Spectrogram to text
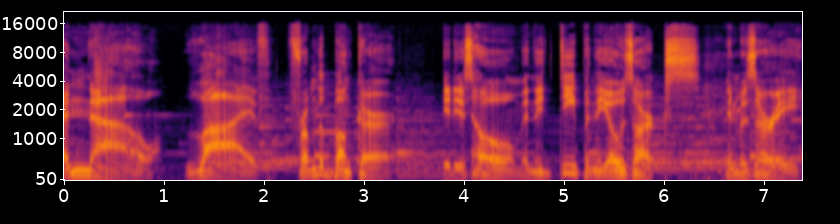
And now, live from the bunker, it is home in the deep in the Ozarks in Missouri.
